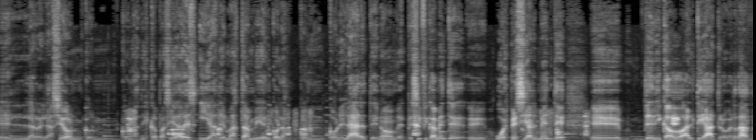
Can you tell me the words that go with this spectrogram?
la relación con, las discapacidades y además también con, la, con, el arte, ¿no? Específicamente eh, o especialmente eh, dedicado al teatro, ¿verdad?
